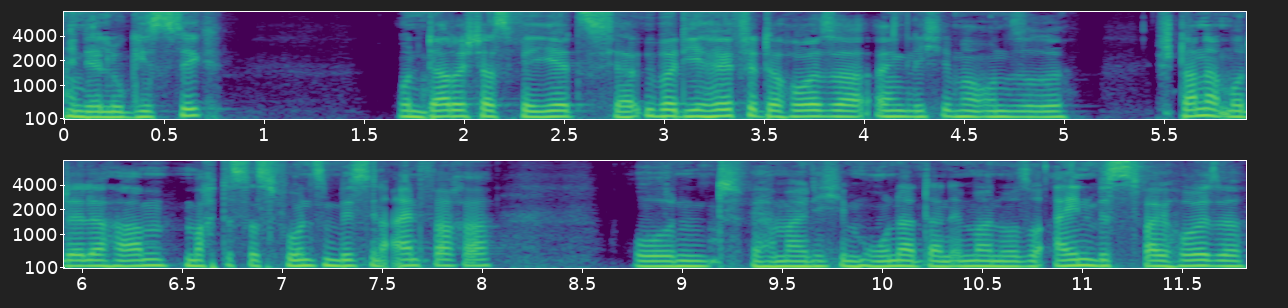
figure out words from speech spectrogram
in der Logistik. Und dadurch, dass wir jetzt ja über die Hälfte der Häuser eigentlich immer unsere Standardmodelle haben, macht es das für uns ein bisschen einfacher. Und wir haben eigentlich im Monat dann immer nur so ein bis zwei Häuser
